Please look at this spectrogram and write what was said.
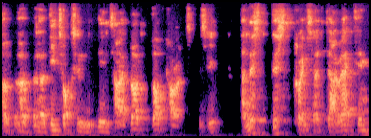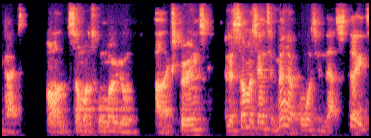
of, of uh, detoxing the entire blood, blood current, you see. And this, this creates a direct impact on someone's hormonal uh, experience. And if someone's entered menopause in that state,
